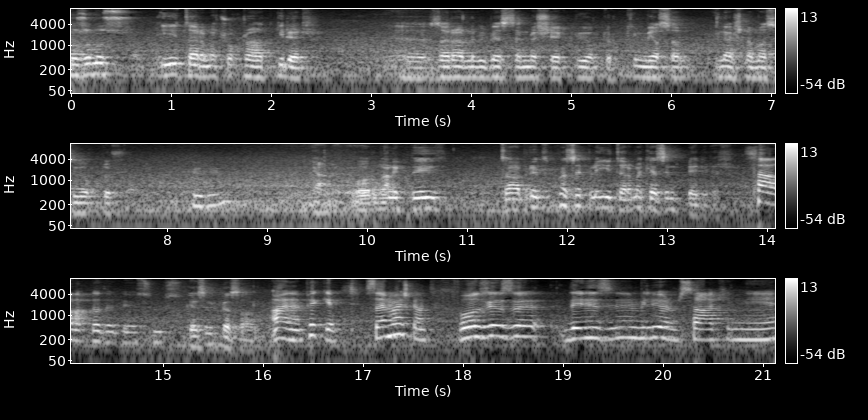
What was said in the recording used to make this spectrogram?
Muzumuz iyi tarıma çok rahat girer. Ee, zararlı bir beslenme şekli yoktur. Kimyasal ilaçlaması yoktur. Yani organikliği tabir edilmesek bile iyi tarıma kesinlikle girer. Sağlıklıdır diyorsunuz. Kesinlikle sağlıklı. Aynen peki Sayın Başkan Bozgözü Denizi'nin biliyorum sakinliği,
